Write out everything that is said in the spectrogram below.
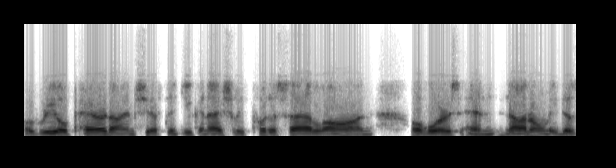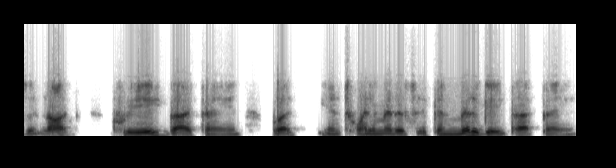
a real paradigm shift that you can actually put a saddle on a horse, and not only does it not create back pain, but in 20 minutes it can mitigate back pain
